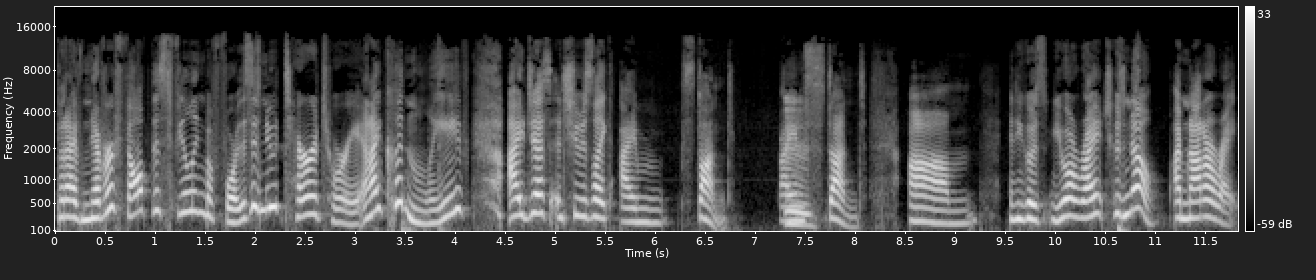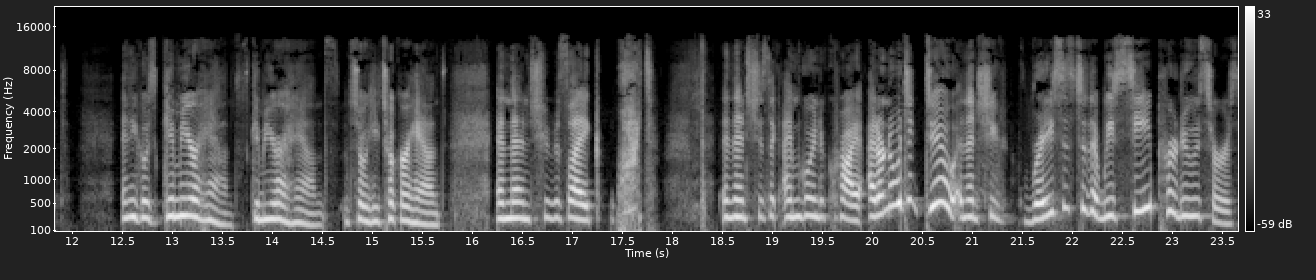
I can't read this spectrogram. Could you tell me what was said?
but I've never felt this feeling before. This is new territory, and I couldn't leave. I just and she was like, "I'm stunned. I am Mm. stunned." Um, and he goes, "You all right?" She goes, "No, I'm not all right." And he goes, Give me your hands. Give me your hands. And so he took her hands. And then she was like, What? And then she's like, I'm going to cry. I don't know what to do. And then she races to the. We see producers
